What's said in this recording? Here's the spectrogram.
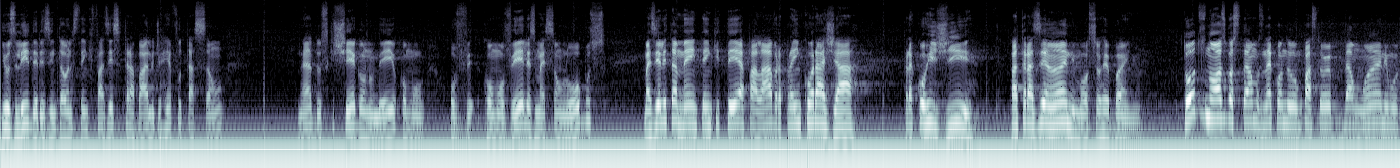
E os líderes, então, eles têm que fazer esse trabalho de refutação né, dos que chegam no meio como, como ovelhas, mas são lobos. Mas ele também tem que ter a palavra para encorajar, para corrigir, para trazer ânimo ao seu rebanho. Todos nós gostamos, né, quando um pastor dá um ânimo,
